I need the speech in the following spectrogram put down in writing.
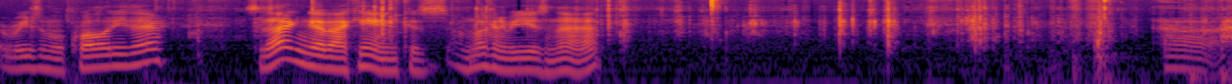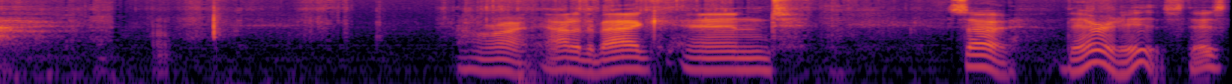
a reasonable quality there. So that can go back in because I'm not going to be using that. Uh, Alright, out of the bag and so there it is. There's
